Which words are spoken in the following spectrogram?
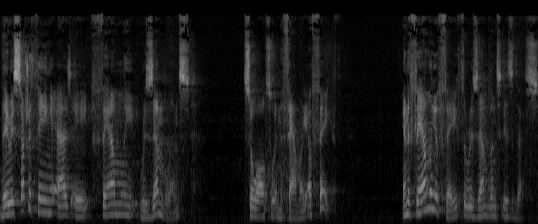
there is such a thing as a family resemblance, so also in the family of faith. In the family of faith, the resemblance is this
